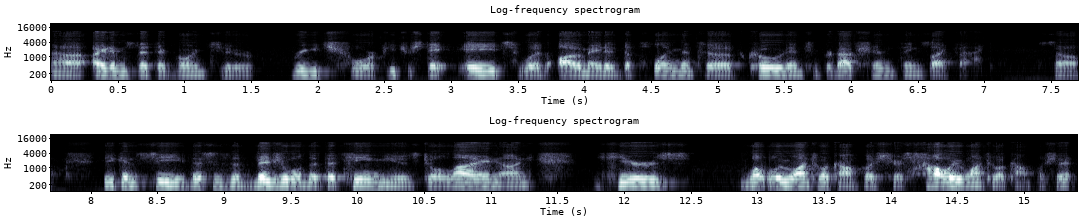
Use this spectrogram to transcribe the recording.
uh, items that they're going to reach for future state eight with automated deployment of code into production, things like that. So you can see this is the visual that the team used to align on here's what we want to accomplish, here's how we want to accomplish it,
